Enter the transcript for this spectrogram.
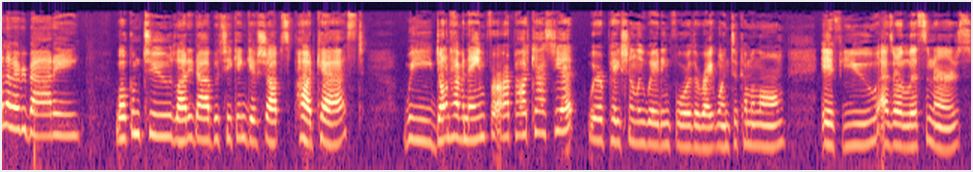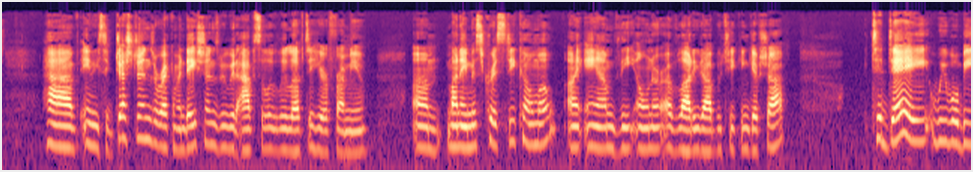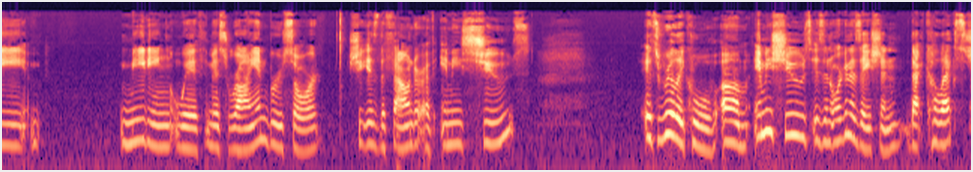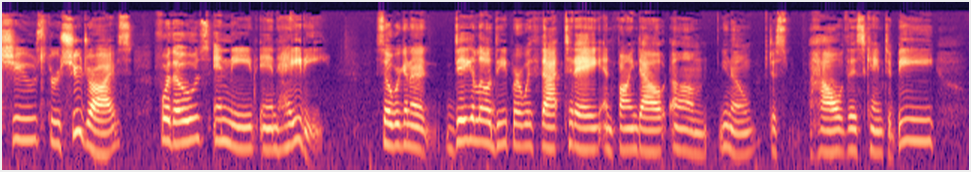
Hello, everybody. Welcome to Lottie Da Boutique and Gift Shops podcast. We don't have a name for our podcast yet. We're patiently waiting for the right one to come along. If you, as our listeners, have any suggestions or recommendations, we would absolutely love to hear from you. Um, my name is Christy Como. I am the owner of Lottie Da Boutique and Gift Shop. Today, we will be meeting with Miss Ryan Broussard. She is the founder of Emmy's Shoes. It's really cool. Um, Emmy Shoes is an organization that collects shoes through shoe drives for those in need in Haiti. So we're gonna dig a little deeper with that today and find out, um, you know, just how this came to be,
